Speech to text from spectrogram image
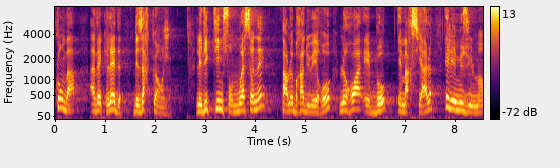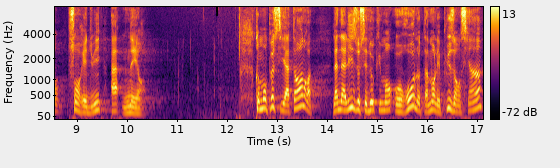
combat avec l'aide des archanges. Les victimes sont moissonnées par le bras du héros, le roi est beau et martial, et les musulmans sont réduits à néant. Comme on peut s'y attendre, l'analyse de ces documents oraux, notamment les plus anciens,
